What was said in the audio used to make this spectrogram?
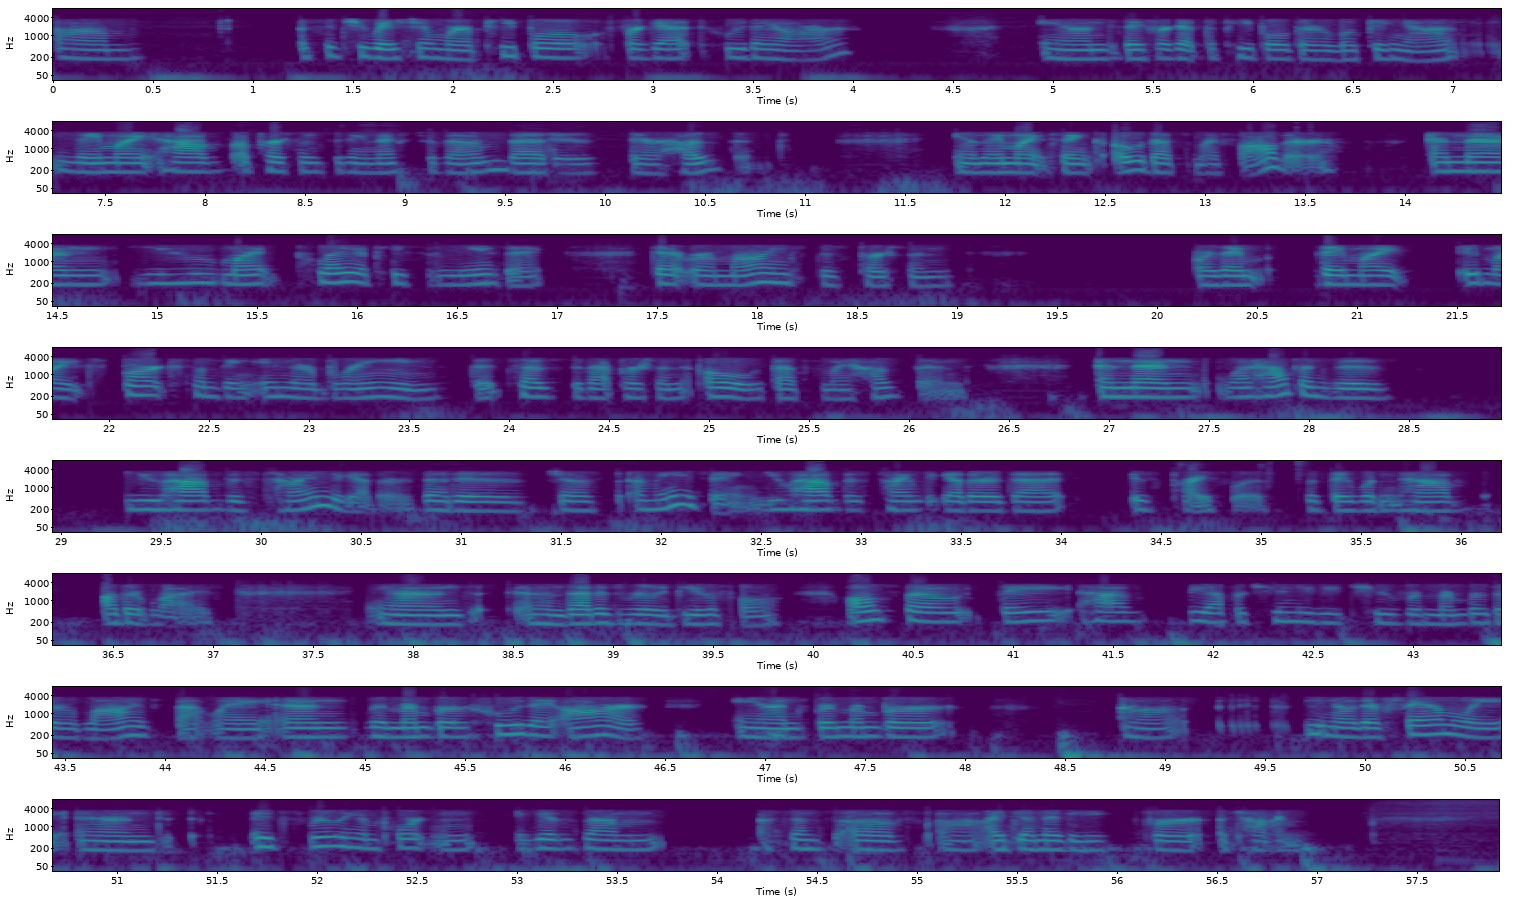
um, a situation where people forget who they are and they forget the people they're looking at. They might have a person sitting next to them that is their husband, and they might think, oh, that's my father. And then you might play a piece of music that reminds this person, or they they might it might spark something in their brain that says to that person, "Oh, that's my husband." And then what happens is you have this time together that is just amazing. You have this time together that is priceless that they wouldn't have otherwise. And, and that is really beautiful. Also, they have the opportunity to remember their lives that way and remember who they are and remember, uh, you know, their family. And it's really important. It gives them a sense of uh, identity for a time.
